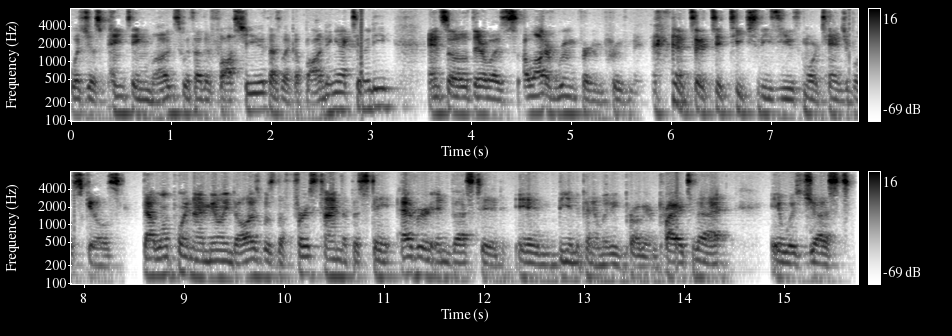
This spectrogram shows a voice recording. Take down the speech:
was just painting mugs with other foster youth as like a bonding activity. And so there was a lot of room for improvement to, to teach these youth more tangible skills. That $1.9 million was the first time that the state ever invested in the independent living program. Prior to that, it was just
